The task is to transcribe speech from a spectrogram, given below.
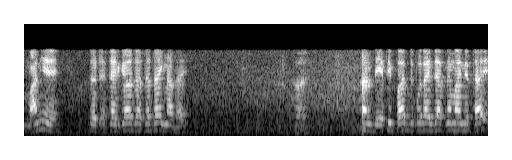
માનીએ તો તડકા હોય અસર થાય ના થાય. અને દેહથી પદ પોતાની જાતને માન્ય થાય?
